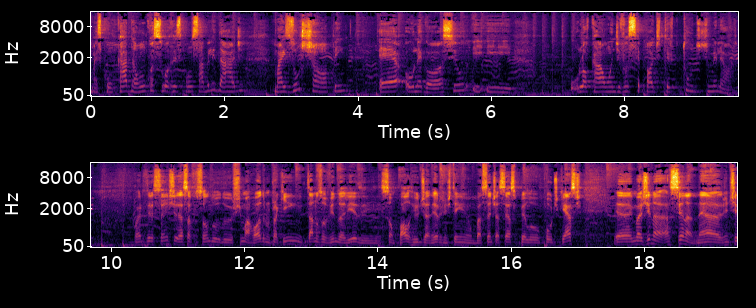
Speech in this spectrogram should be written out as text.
mas com cada um com a sua responsabilidade, mas o shopping é o negócio e, e o local onde você pode ter tudo de melhor. Agora, interessante essa função do, do chimarródromo. Para quem está nos ouvindo ali em São Paulo, Rio de Janeiro, a gente tem bastante acesso pelo podcast. É, imagina a cena, né? A gente,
